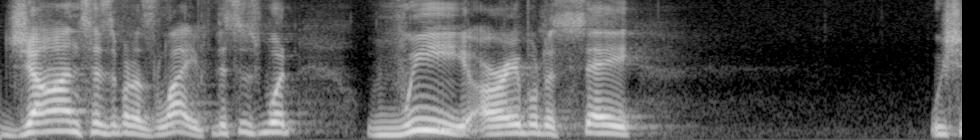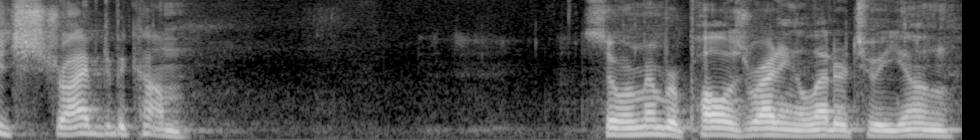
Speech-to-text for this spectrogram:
John says about his life. This is what we are able to say we should strive to become. So remember, Paul is writing a letter to a young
